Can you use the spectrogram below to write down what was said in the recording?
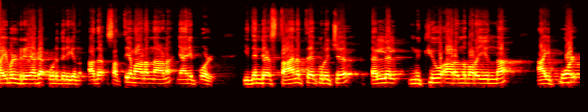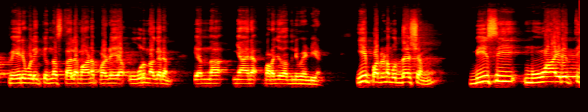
ബൈബിൾ രേഖ കൊടുത്തിരിക്കുന്നത്. അത് സത്യമാണെന്നാണ് ഞാനിപ്പോൾ ഇതിന്റെ സ്ഥാനത്തെക്കുറിച്ച് ടെല്ലൽ മിക്യു ആർ എന്ന് പറയുന്ന ആ ഇപ്പോൾ പേര് വിളിക്കുന്ന സ്ഥലമാണ് പഴയ ഊർ നഗരം എന്ന് ഞാൻ പറഞ്ഞത് അതിനു വേണ്ടിയാണ്. ഈ പട്ടണം ഉദ്ദേശം ബി സി മൂവായിരത്തി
